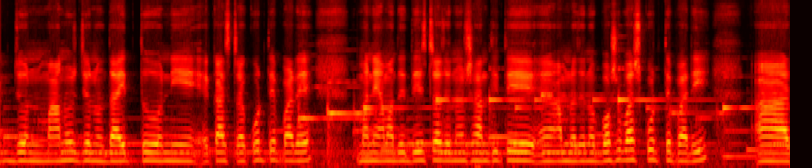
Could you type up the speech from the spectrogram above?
একজন মানুষ যেন দায়িত্ব নিয়ে কাজটা করতে পারে। মানে আমাদের দেশটা যেন শান্তিতে আমরা যেন বসবাস করতে পারি। আর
